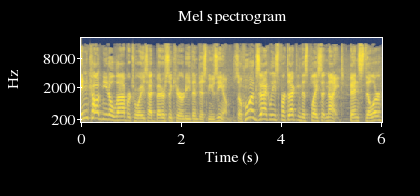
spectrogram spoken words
Incognito Laboratories had better security than this museum. So who exactly is protecting this place at night? Ben Stiller?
